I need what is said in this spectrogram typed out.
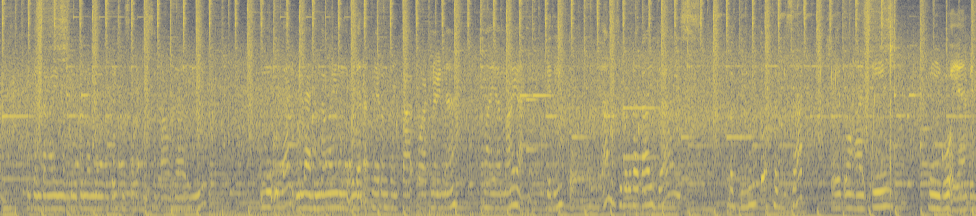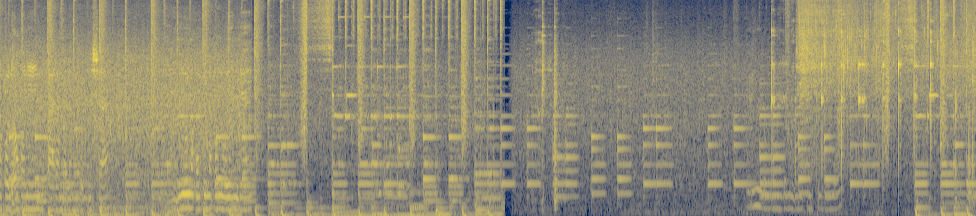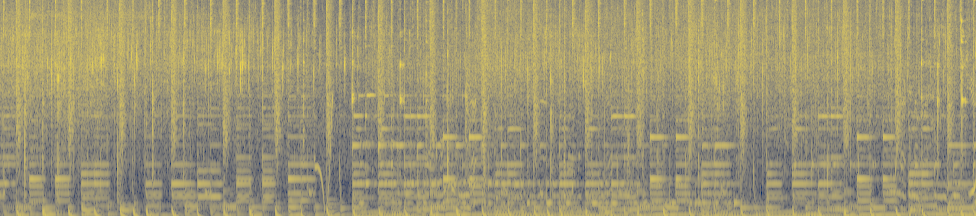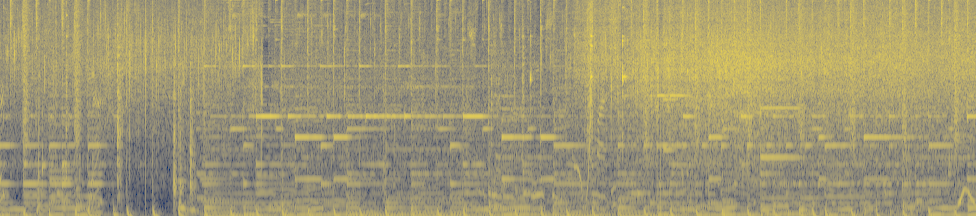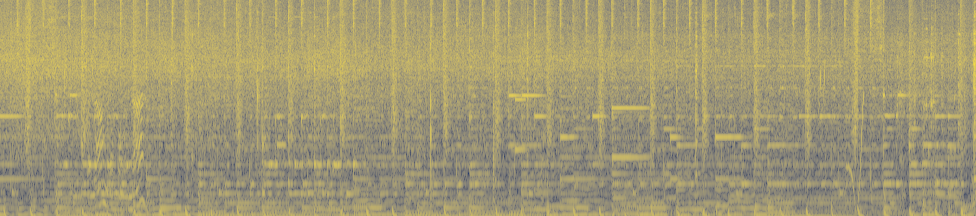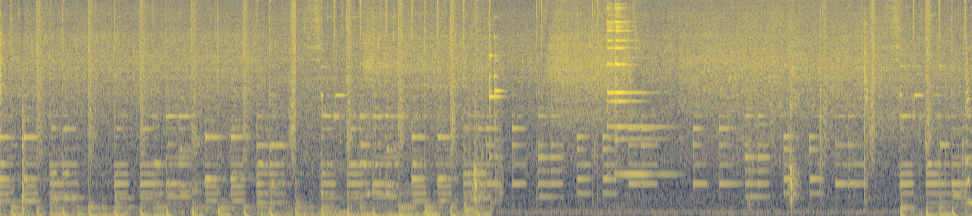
maganda ngayon magluto ng munggo guys. Masarap yung sabaw dahil umuulan, ulan. Hanggang ngayon umuulan at meron tayong pa partner na maya-maya. Perito. Ayan. Magsimula tayo guys. Magliluto, magisa. So, ito ang ating munggo. Ayan, pinakuluan ko na yun para malambot na siya. Ayan, yun muna kong pinakuluan guys.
